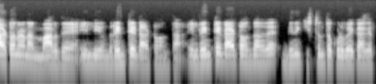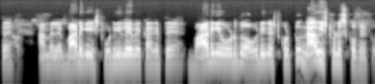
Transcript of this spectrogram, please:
ಆಟೋನ ನಾನು ಮಾರಿದೆ. ಇಲ್ಲಿ ಒಂದು ರೆಂಟೆಡ್ ಆಟೋ ಅಂತ. ಇಲ್ಲಿ ರೆಂಟೆಡ್ ಆಟೋ ಅಂತ ಅಂದ್ರೆ ದಿನಕ್ಕೆ ಇಷ್ಟಂತ ಕೊಡಬೇಕಾಗತ್ತೆ. ಆಮೇಲೆ ಬಾಡಿಗೆ ಇಷ್ಟು ಹೊಡಿಲೇಬೇಕಾಗತ್ತೆ. ಬಾಡಿಗೆ ಹೊಡೆದು ಅವ್ರಿಗಷ್ಟು ಕೊಟ್ಟು ನಾವು ಇಷ್ಟು ಉಳಿಸ್ಕೋಬೇಕು.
